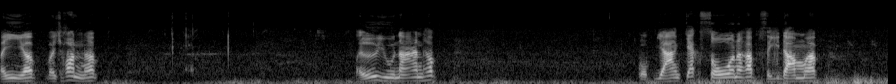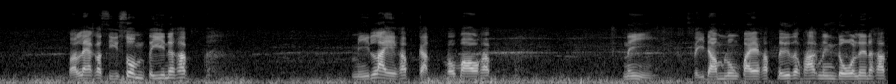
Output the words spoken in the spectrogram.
นี่ครับปลาช่อนครับตื้ออยู่นานครับ กบยางแจ็คโซนะครับ สีดำครับ ตอนแรกก็สีส้มตีนะครับ มีไล่ครับกัดเบาๆครับ นี่สีดำลงไปครับ ตื้อสักพักหนึ่งโดนเลยนะครับ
